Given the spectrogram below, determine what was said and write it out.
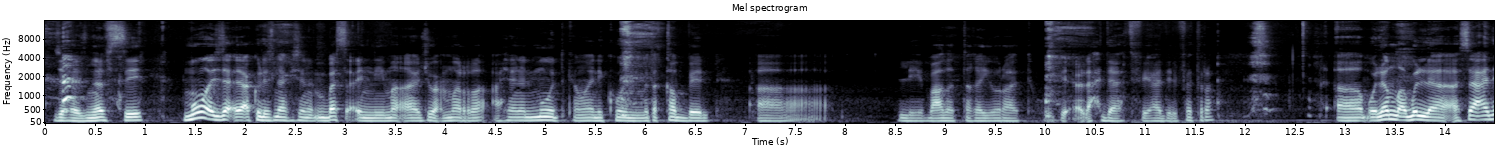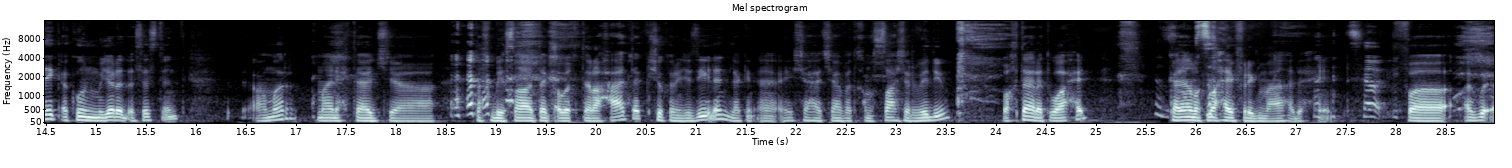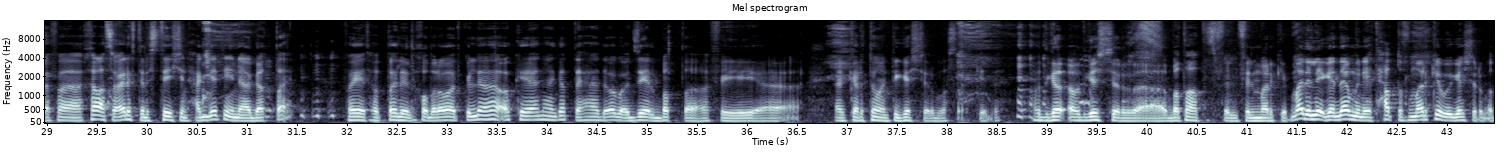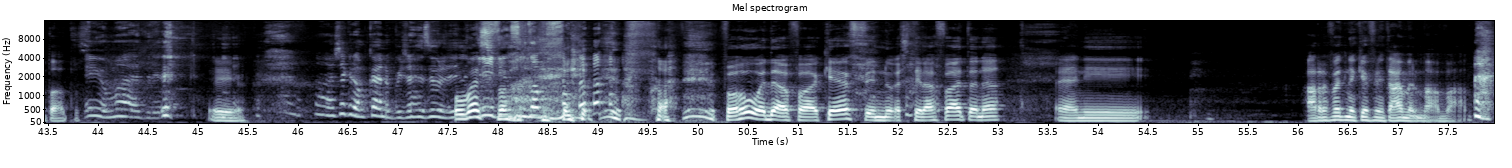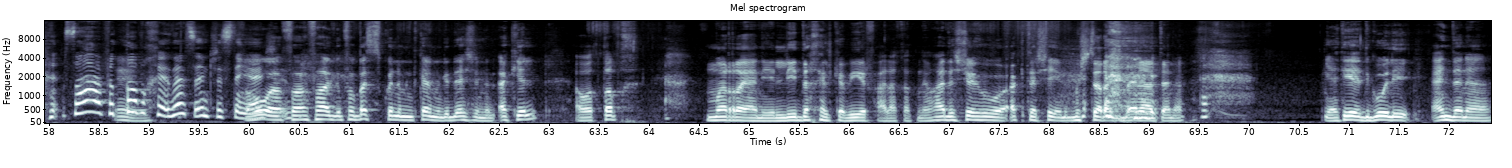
جهز نفسي. مو أكل سناك عشان بس إني ما أجوع مرة عشان ال mood كمان يكون متقبل آه لبعض التغيرات والاحداث في هذه الفترة. ولما أقول لها أساعدك أكون مجرد assistant عمر ما نحتاج آه، تخبيصاتك أو اقتراحاتك. شكرا جزيلا. لكن آه، شهد شافت 15 فيديو واختارت واحد. كلامك ما حيفرق معاها دحين. فأقول فخلاص عرفت ال station حقتي إني أقطع. فهي تحط لي الخضروات كلها. okay أنا أقطع هذا وأقعد زي البطة في آه، الكرتون تقشر بصل كده. أو تق- أو تقشر آه، بطاطس في في المركب. ما أدري ليه كان دائما يتحطوا في مركب ويقشروا بطاطس. إيوه ما أدري. إيوه. آه شكلهم كانوا بيجهزوا لي. وبس ف... فهو ده. فكيف إنه اختلافاتنا يعني عرفتنا كيف نتعامل مع بعض. صح في الطبخ that's interesting. ف... فبس كنا بنتكلم قديش انه الأكل أو الطبخ مرة يعني له دخل كبير في علاقتنا وهذا الشيء هو أكثر شيء مشترك بيناتنا. يعني تقدر تقولي عندنا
